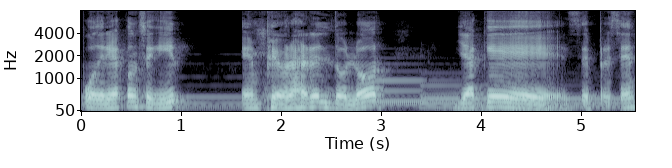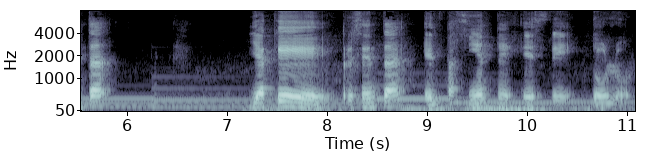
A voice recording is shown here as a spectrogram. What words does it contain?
podría conseguir empeorar el dolor, ya que se presenta ya que presenta el paciente este dolor.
